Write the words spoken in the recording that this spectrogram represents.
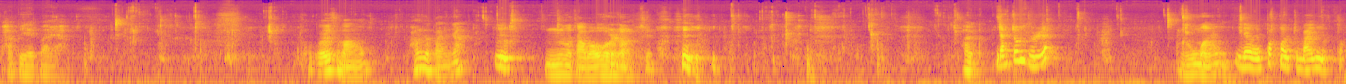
밥이 해봐야 왜 이렇게 많어? 한개 반이냐? 응. 있는 거다 먹으려지 아이 나좀 줄래? 너무 많어 내 오빠 거 이렇게 많이 넣었어.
